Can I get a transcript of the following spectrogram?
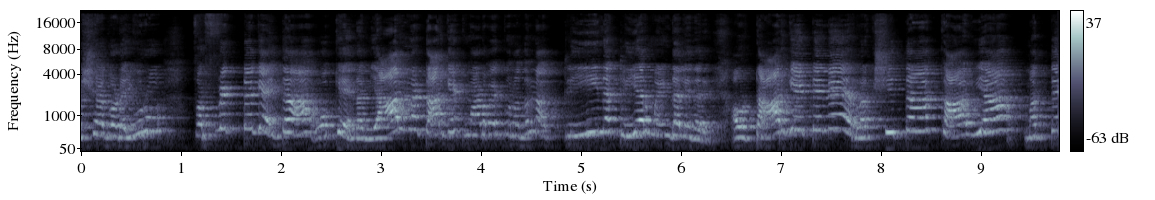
ರಿಷಾ ಗೌಡ, ಇವರು ಪರ್ಫೆಕ್ಟ್ ಆಗಿ ಆಯ್ತಾ? ಓಕೆ ನಾವು ಯಾರನ್ನ ಟಾರ್ಗೆಟ್ ಮಾಡಬೇಕು ಅನ್ನೋದನ್ನ ಕ್ಲೀನಾಗಿ ಕ್ಲಿಯರ್ ಮೈಂಡ್ ಅಲ್ಲಿ ಮೈಂಡಲ್ಲಿದ್ದಾರೆ ಅವ್ರ ಟಾರ್ಗೆಟೇನೆ ರಕ್ಷಿತಾ, ಕಾವ್ಯ ಮತ್ತೆ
